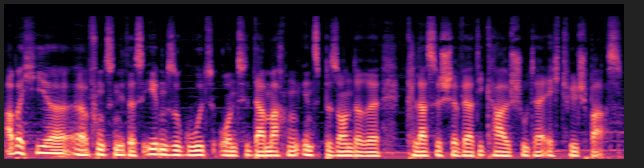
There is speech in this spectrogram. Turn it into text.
aber hier äh, funktioniert das ebenso gut und da machen insbesondere klassische Vertikalshooter echt viel Spaß.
